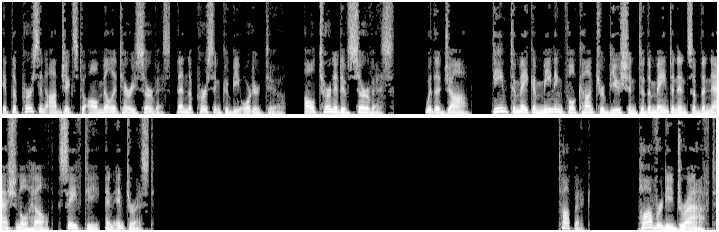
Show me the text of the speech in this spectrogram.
If the person objects to all military service, then the person could be ordered to alternative service with a job deemed to make a meaningful contribution to the maintenance of the national health, safety, and interest. Poverty draft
